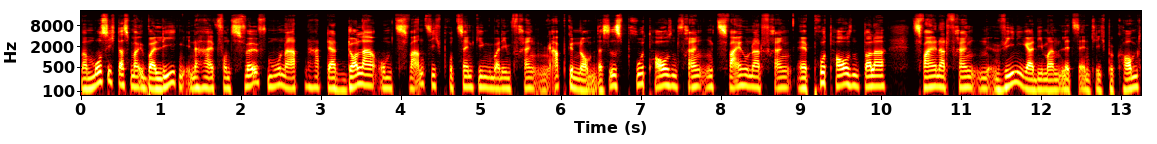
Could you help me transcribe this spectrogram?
man muss sich das mal überlegen, innerhalb von zwölf Monaten hat der Dollar um 20% gegenüber dem Franken abgenommen. Das ist pro 1000 Franken 200 Franken, äh, pro 1000 Dollar 200 Franken weniger, die man letztendlich bekommt,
